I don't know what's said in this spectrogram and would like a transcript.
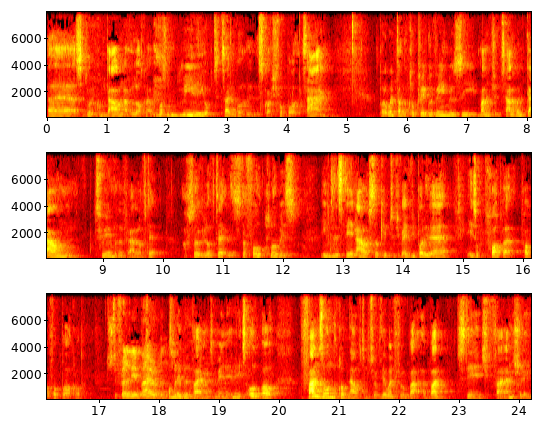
Uh, I said, do you want to come down and have a look? And I wasn't really up to type going to the Scottish football at the time. But I went down to the club, Craig Levein was the manager at the time. I went down and trained with them, and I loved it. Absolutely loved it. It's the full club is, even to this day now, I still keep in touch with everybody there. It is a proper, proper football club. Just a friendly environment. Unbelievable environment. I mean, I mean, it's all, well, the fans own the club now. To be true, they went through a bad, a bad stage financially,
